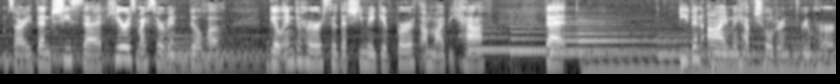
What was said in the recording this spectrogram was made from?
I'm sorry, then she said, Here is my servant Bilhah. Go into her so that she may give birth on my behalf, that even I may have children through her.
